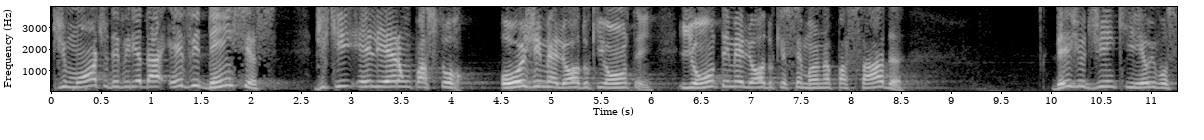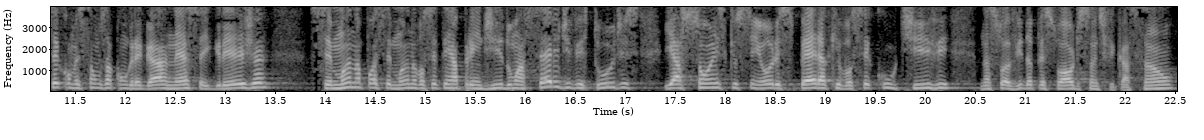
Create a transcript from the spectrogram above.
Timóteo deveria dar evidências de que ele era um pastor hoje melhor do que ontem, e ontem melhor do que semana passada. Desde o dia em que eu e você começamos a congregar nessa igreja, semana após semana, você tem aprendido uma série de virtudes e ações que o Senhor espera que você cultive na sua vida pessoal de santificação,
